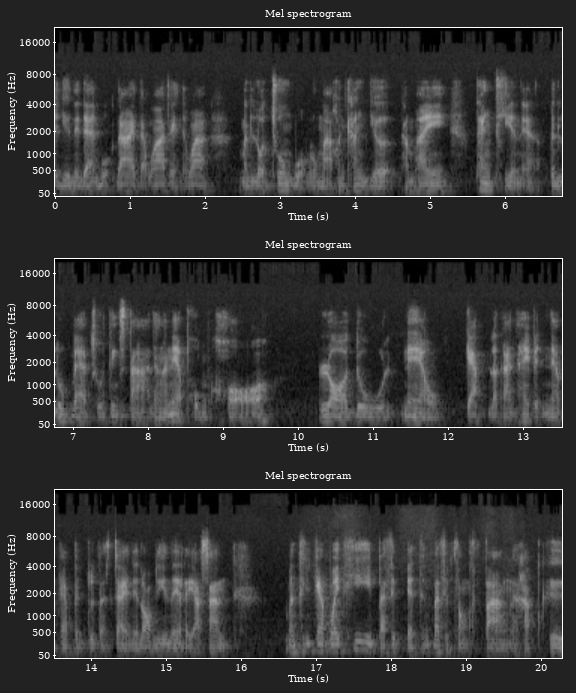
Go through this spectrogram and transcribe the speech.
จะยืนในแดนบวกได้ แต่ว่าจะเห็นได้ว่ามันลดช่วงบวกลงมาค่อนข้างเยอะทำให้แท่งเทียนเนี่ยเป็นรูปแบบ shooting star ดังนั้นเนี่ยผมขอรอดูแนวแกลแล้วกันให้เป็นแนวแกลเป็นจุดตัดใจในรอบนี้ในระยะสั้น มันทิ้งแกลบไว้ที่ 81ถึง82 สตางค์นะครับ คือ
